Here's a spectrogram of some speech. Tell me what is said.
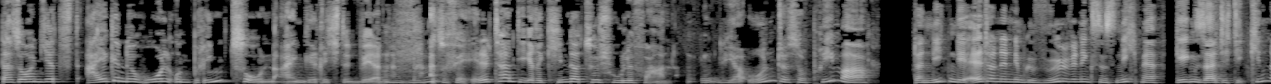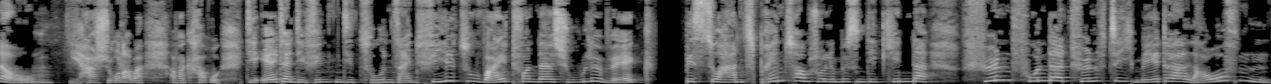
Da sollen jetzt eigene Hohl- und Bringzonen eingerichtet werden. Also für Eltern, die ihre Kinder zur Schule fahren. Ja und? Ist doch prima. Dann nieten die Eltern in dem Gewühl wenigstens nicht mehr gegenseitig die Kinder um. Ja, schon, aber, aber Caro, die Eltern, die finden, die Zonen seien viel zu weit von der Schule weg. Bis zur Hans-Prinzhorn-Schule müssen die Kinder 550 Meter laufen.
